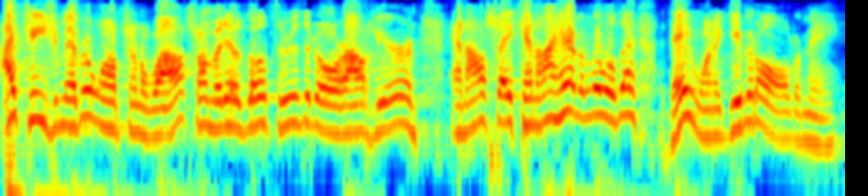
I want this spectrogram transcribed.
I tease them every once in a while. Somebody will go through the door out here and, and I'll say, can I have a little of that? They want to give it all to me.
